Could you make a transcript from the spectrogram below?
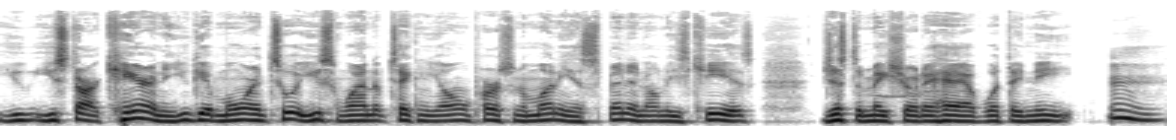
you you start caring and you get more into it. You wind up taking your own personal money and spending on these kids just to make sure they have what they need. Mm.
